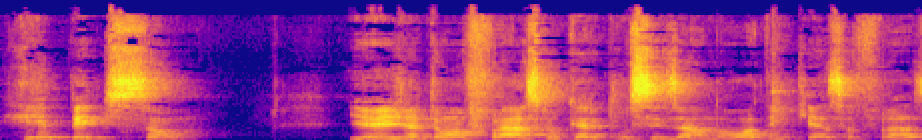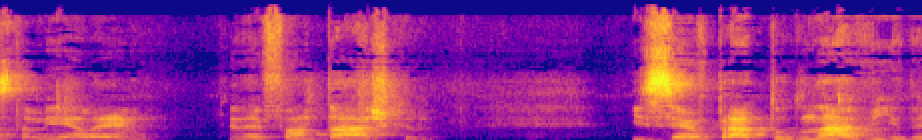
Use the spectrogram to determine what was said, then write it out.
repetição. E aí já tem uma frase que eu quero que vocês anotem, que essa frase também ela é, ela é fantástica. e serve para tudo na vida,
